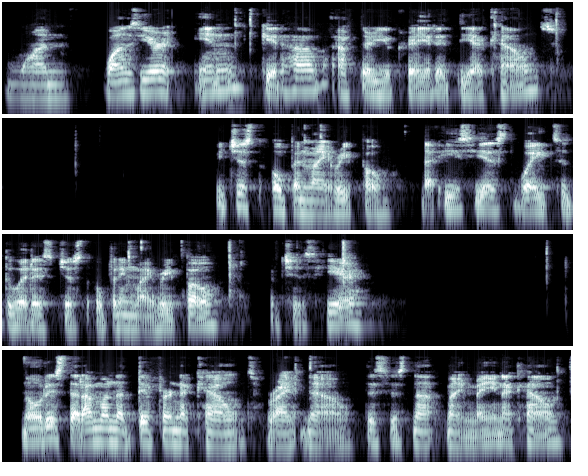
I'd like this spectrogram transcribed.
one. Once you're in GitHub, after you created the account, you just open my repo. The easiest way to do it is just opening my repo, which is here. Notice that I'm on a different account right now. This is not my main account.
